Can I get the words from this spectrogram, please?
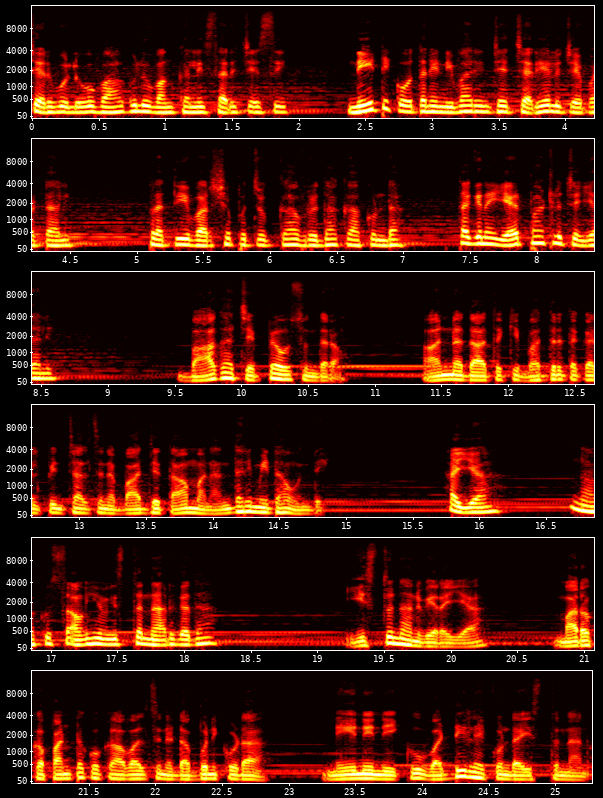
చెరువులు వాగులు వంకల్ని సరిచేసి నీటి కోతని నివారించే చర్యలు చేపట్టాలి. ప్రతి వర్షపు చుక్క వృధా కాకుండా తగిన ఏర్పాట్లు చెయ్యాలి. బాగా చెప్పావు సుందరం. అన్నదాతకి భద్రత కల్పించాల్సిన బాధ్యత మనందరి మీద ఉంది. అయ్యా నాకు సమయం ఇస్తున్నారు గదా ఇస్తున్నాను వీరయ్యా. మరొక పంటకు కావాల్సిన డబ్బుని కూడా నేనే నీకు వడ్డీ లేకుండా ఇస్తున్నాను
